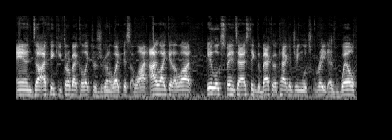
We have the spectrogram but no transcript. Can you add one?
And uh, I think you throwback collectors are going to like this a lot. I like it a lot. It looks fantastic. The back of the packaging looks great as well.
